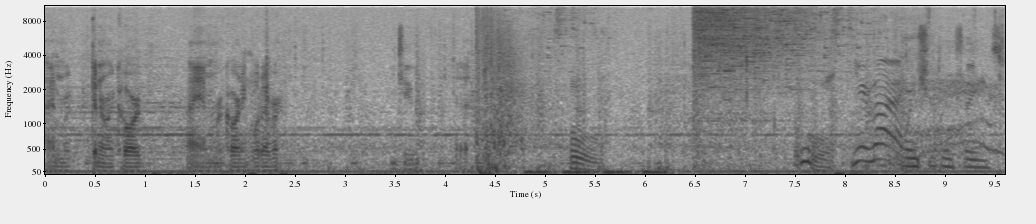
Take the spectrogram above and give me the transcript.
I'm re- gonna record. I am recording. Whatever. Me too. Ooh. Ooh. You man! One shooting things.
